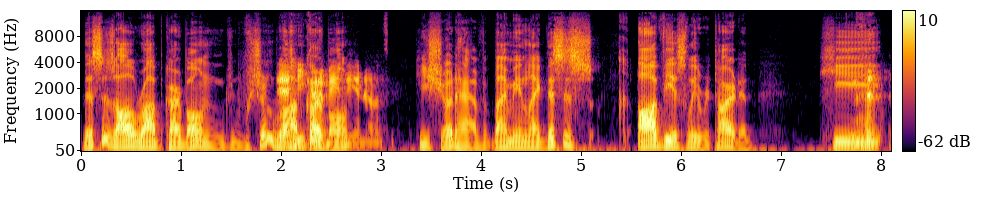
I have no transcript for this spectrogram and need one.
This is all Rob Carbone. Shouldn't Yeah, Rob he Carbone? the announcement. He should have. But I mean, like, this is obviously retarded. He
